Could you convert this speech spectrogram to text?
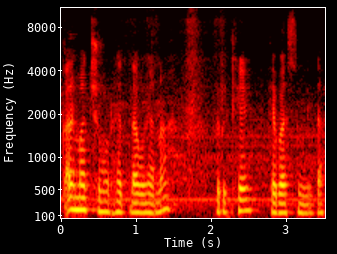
깔맞춤을 했다고 하나 그렇게 해봤습니다.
